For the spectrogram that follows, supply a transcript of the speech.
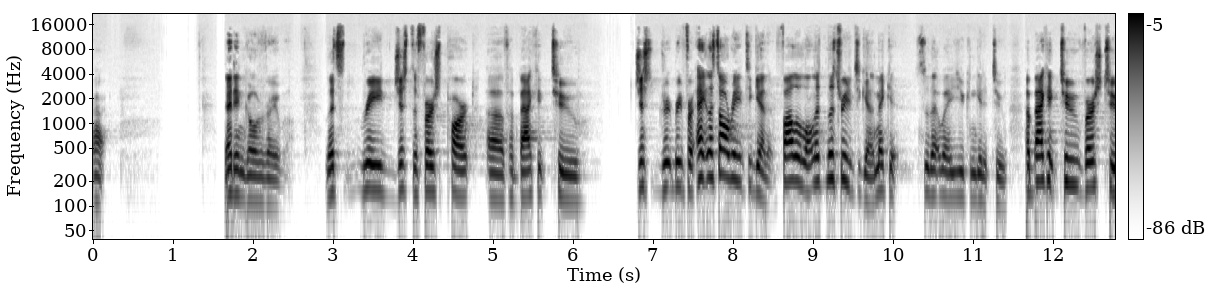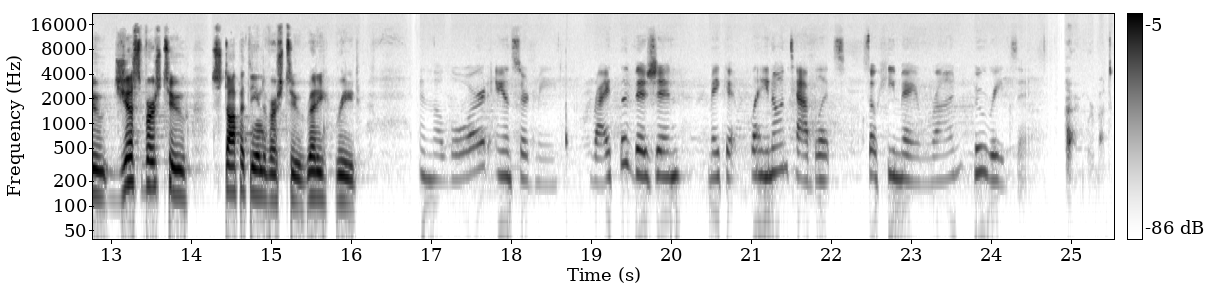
All right. That didn't go over very well. Let's read just the first part of Habakkuk 2. Just read for, hey, let's all read it together. Follow along. Let, let's read it together. Make it so that way you can get it too. Habakkuk 2, verse 2, just verse 2 Stop at the end of verse 2. Ready? Read. And the Lord answered me, Write the vision, make it plain on tablets, so he may run who reads it. All right, we're about to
